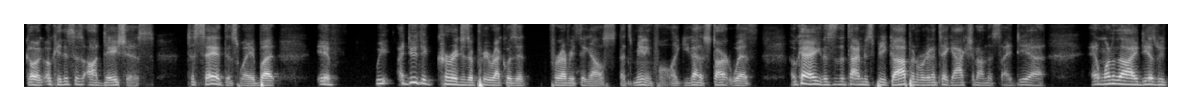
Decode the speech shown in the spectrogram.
going, okay, this is audacious to say it this way, but if we, I do think courage is a prerequisite for everything else that's meaningful. Like you got to start with, okay, this is the time to speak up, and we're going to take action on this idea. And one of the ideas we,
